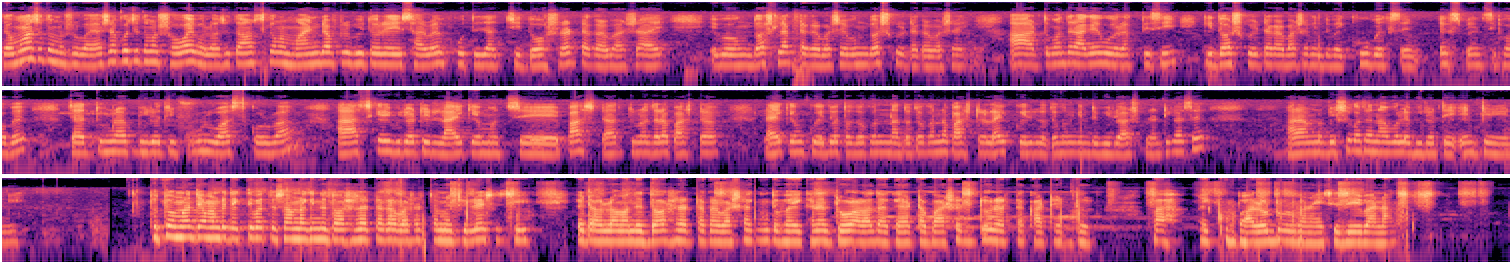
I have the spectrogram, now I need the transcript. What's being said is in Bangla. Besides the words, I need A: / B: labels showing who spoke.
A: কেমন আছো তোমরা সবাই? আশা করছি তোমরা সবাই ভালো আছো। তো আজকে আমরা মাইনক্রাফটের ভিতরে সার্ভাইভ করতে যাচ্ছি দশ হাজার টাকার বাসায় এবং দশ লাখ টাকার বাসায় এবং দশ কোটি টাকার বাসায়। আর তোমাদের আগে বলে রাখতেছি কি দশ কোটি টাকার বাসা কিন্তু ভাই খুব এক্সপেন্সিভ হবে। যাই তোমরা ভিডিওটি ফুল ওয়াচ করবা। আর আজকের ভিডিওটির লাইক এম হচ্ছে পাঁচটা। তোমরা যারা পাঁচটা লাইক এম করে দিবে, ততক্ষণ না ততক্ষণ না পাঁচটা লাইক করে দিবে, ততক্ষণ কিন্তু ভিডিও আসবে না, ঠিক আছে? আর আমরা বেশি কথা না বলে ভিডিওতে এন্ট্রি নিয়ে নিই। তো তোমরা যেমনটা দেখতে পাচ্ছ, আমরা কিন্তু দশ হাজার টাকার বাসার সামনে চলে এসেছি। এটা হলো আমাদের দশ হাজার টাকার বাসা। কিন্তু ভাই, এখানে ডোর আলাদা একটা বাসার ডোর একটা কাঠের ডোর বাহ, ভাই, খুব ভালো ডোর বানাইছে, যে বানাক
